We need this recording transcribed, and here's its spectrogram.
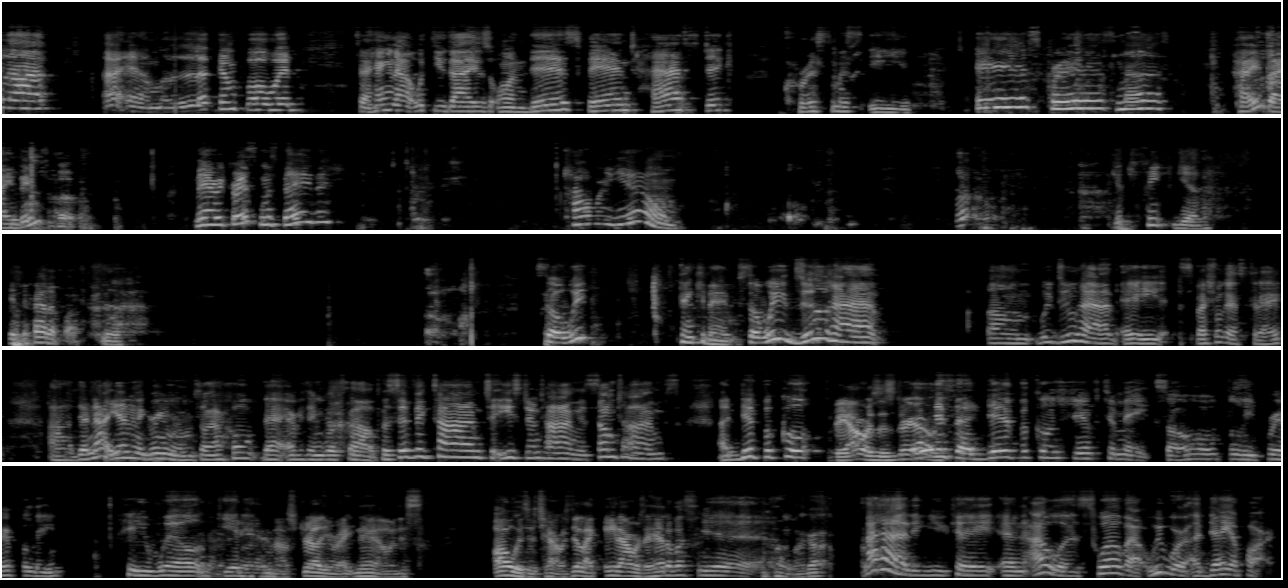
live. I am looking forward to hanging out with you guys on this fantastic Christmas Eve. It's Christmas. Hey, baby. Merry Christmas, baby. How are you? Get your feet together. Get your head up off. So we thank you, babe. So we do have um we do have a special guest today. Uh they're not yet in the green room, so I hope that everything works out. Pacific time to Eastern time is sometimes a difficult Three hours is three hours. it's a difficult shift to make. So hopefully, prayerfully, he will get it. in Australia right now, and it's always a challenge. They're like eight hours ahead of us. Yeah. Oh my god. I had a UK and I was 12 out. We were a day apart.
